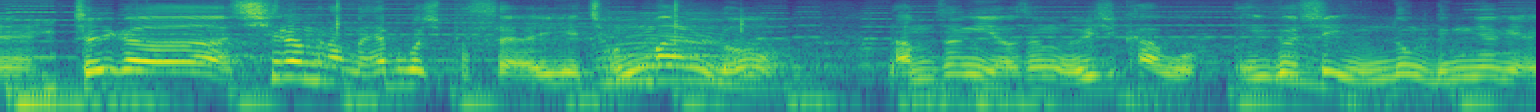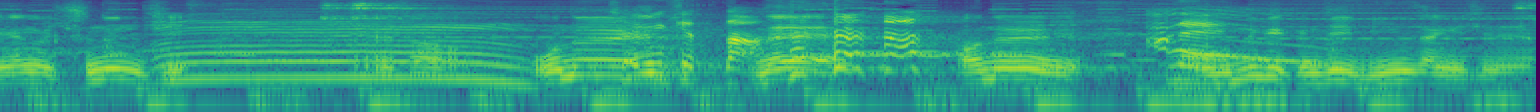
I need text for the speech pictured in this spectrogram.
네, 저희가 실험을 한번 해보고 싶었어요. 이게 정말로 음. 남성이 여성을 의식하고 이것이 운동 능력에 영향을 주는지. 그래서 음, 오늘 재밌겠다. 네, 오늘 네. 어, 웃는 게 굉장히 미인상이시네요.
